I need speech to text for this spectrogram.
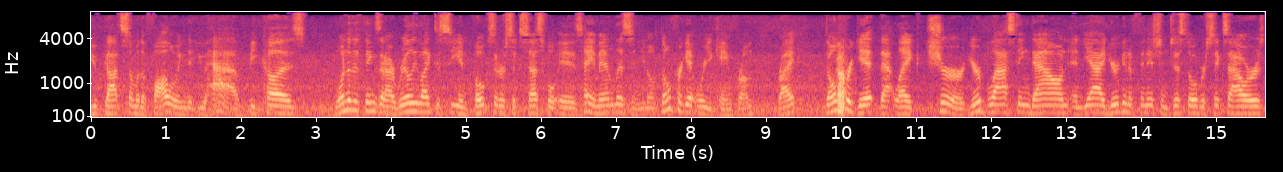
you've got some of the following that you have because one of the things that I really like to see in folks that are successful is, hey man, listen, you know, don't forget where you came from, right? Don't Yeah. forget that like sure, you're blasting down and yeah, you're going to finish in just over 6 hours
